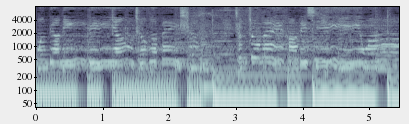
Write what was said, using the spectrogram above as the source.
忘掉你的忧愁和悲伤唱出美好的希望。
